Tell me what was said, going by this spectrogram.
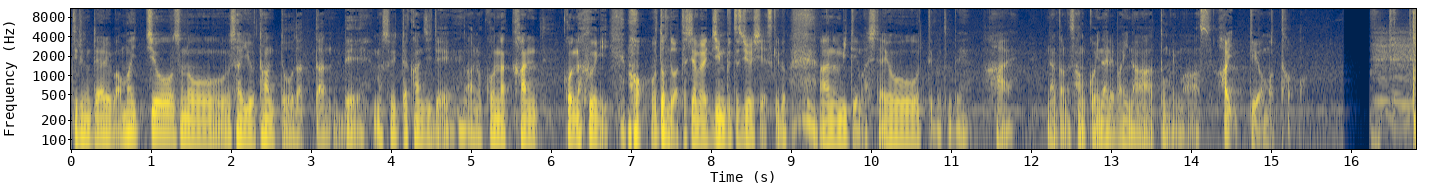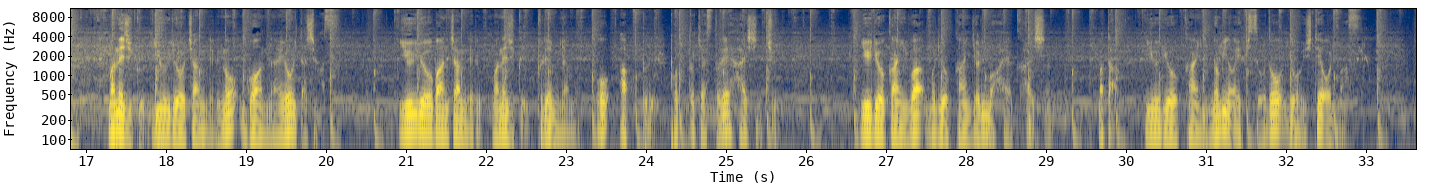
てるのであれば、まあ、一応その採用担当だったんで、まあ、そういった感じであのこんなかんこんな風に、まあ、ほとんど私の場合は人物重視ですけどあの見てましたよってことで、はい、なんかの参考になればいいなと思います。はい、ではまた。マネジク有料チャンネルのご案内をいたします。有料版チャンネルマネジクプレミアムを Apple Podcast で配信中。有料会員は無料会員よりも早く配信また有料会員のみのエピソードを用意しております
